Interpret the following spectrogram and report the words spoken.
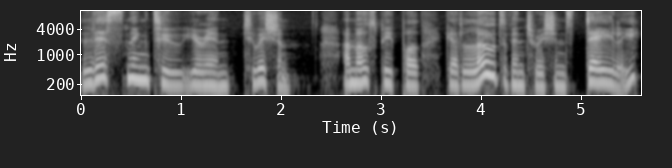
listening to your intuition. And most people get loads of intuitions daily,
